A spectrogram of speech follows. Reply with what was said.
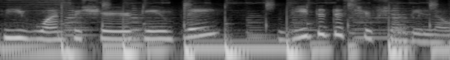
Do you want to share your gameplay? Read the description below.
